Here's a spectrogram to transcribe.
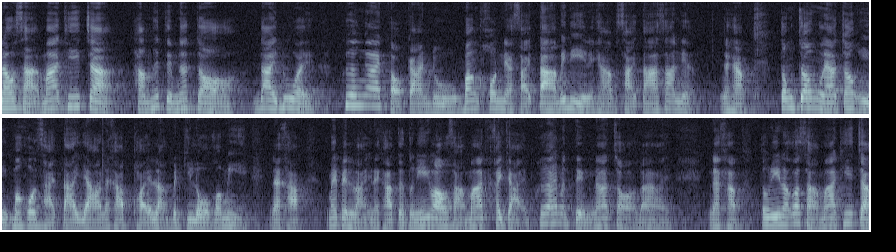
เราสามารถที่จะทำให้เต็มหน้าจอได้ด้วย เพื่อง่ายต่อการดูบางคนเนี่ยสายตาไม่ดีนะครับ สายตาสั้นเนี่ย นะครับต้องจ้องแล้วจ้องอีกบางคนสายตายาวนะครับถอยหลังเป็นกิโลก็มีนะครับไม่เป็นไรนะครับ แต่ตัวนี้เราสามารถขยายเพื่อให้มันเต็มหน้าจอได้นะครับ ตรงนี้เราก็สามารถที่จะ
